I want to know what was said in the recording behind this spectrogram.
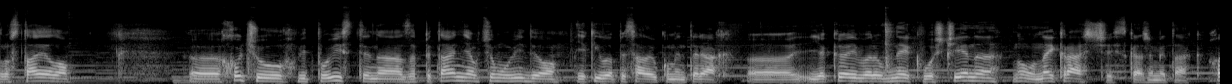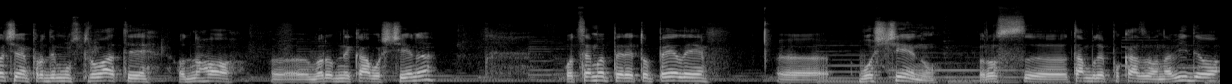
розтаяло. Е, Хочу відповісти на запитання в цьому відео, які ви писали в коментарях. Е, Який виробник вощини ну, найкращий, скажімо так. Хочемо продемонструвати одного виробника вощини. Оце ми перетопили е, вощину. Роз, е, там буде показано відео.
